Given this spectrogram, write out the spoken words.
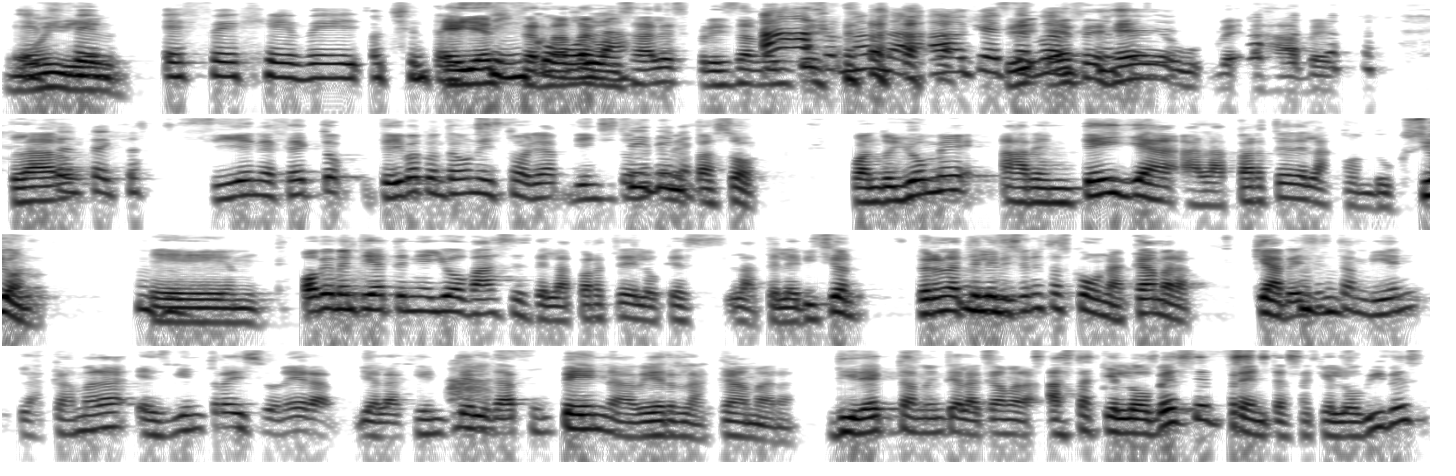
Muy bien. FGB85. Ella es Fernanda González, precisamente. Ah, Fernanda. Ah, ok, sí, FG, claro. Perfecto. Sí, en efecto. Te iba a contar una historia bien chistosa que me pasó. Cuando yo me aventé ya a la parte de la conducción, eh, obviamente ya tenía yo bases de la parte de lo que es la televisión, pero en la televisión estás con una cámara, que a veces también la cámara es bien traicionera y a la gente le ah, da pena ver la cámara, directamente a la cámara. Hasta que lo ves enfrente, hasta que lo vives,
